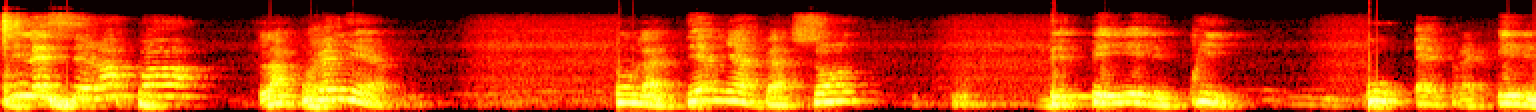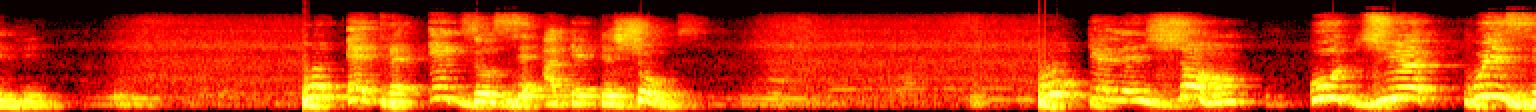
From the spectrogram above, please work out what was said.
Tu ne seras pas la première ou la dernière personne de payer les prix pour être élevé, pour être exaucé à quelque chose, pour que les gens ou Dieu puisse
